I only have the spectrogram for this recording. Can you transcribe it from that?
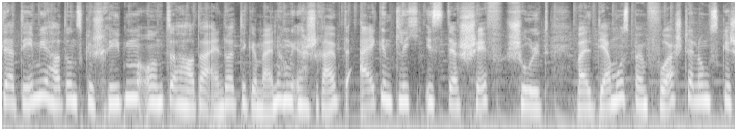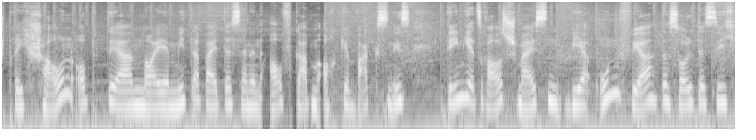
Der Demi hat uns geschrieben und hat eine eindeutige Meinung. Er schreibt, eigentlich ist der Chef schuld, weil der muss beim Vorstellungsgespräch schauen, ob der neue Mitarbeiter seinen Aufgaben auch gewachsen ist. Den jetzt rausschmeißen wäre unfair, da sollte sich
